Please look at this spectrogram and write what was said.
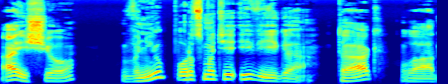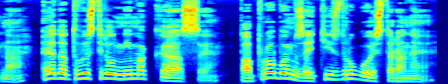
А еще в Нью-Портсмуте и Вига. Так, ладно. Этот выстрел мимо кассы. Попробуем зайти с другой стороны.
